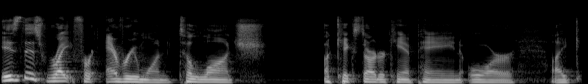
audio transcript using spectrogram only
is this right for everyone to launch a kickstarter campaign or like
